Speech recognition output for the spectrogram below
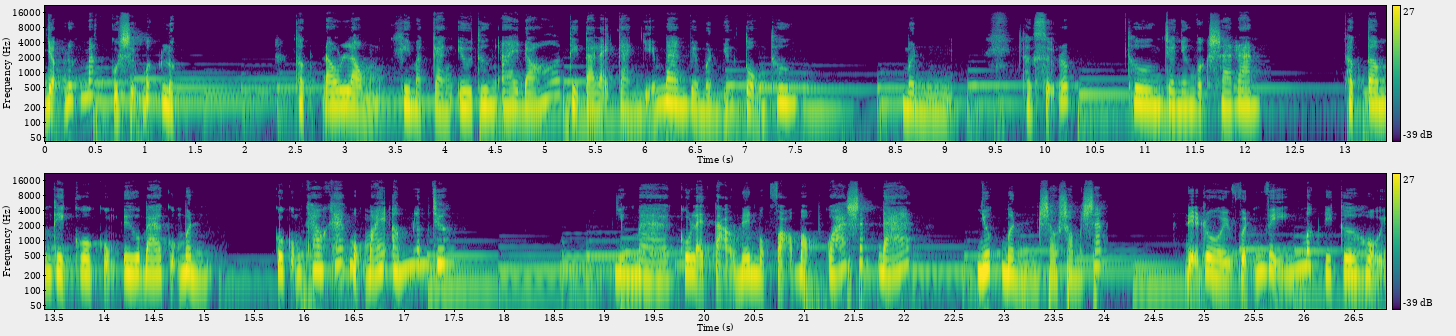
Giọt nước mắt của sự bất lực. Thật đau lòng khi mà càng yêu thương ai đó thì ta lại càng dễ mang về mình những tổn thương. Mình thật sự rất thương cho nhân vật saran. Thật tâm thì cô cũng yêu ba của mình. Cô cũng khao khát một mái ấm lắm chứ. Nhưng mà cô lại tạo nên một vỏ bọc quá sắt đá nhốt mình sau song sắt. Để rồi vĩnh viễn mất đi cơ hội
